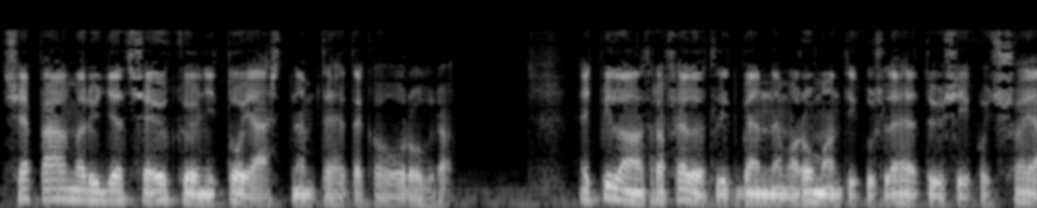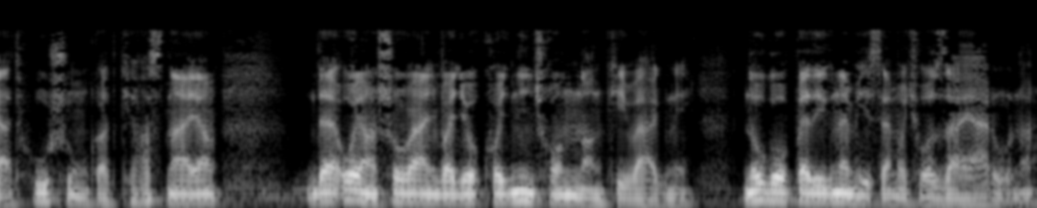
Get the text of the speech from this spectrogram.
Se pálmarügyet, se ökölnyi tojást nem tehetek a horogra. Egy pillanatra felötlik bennem a romantikus lehetőség, hogy saját húsunkat kihasználjam, de olyan sovány vagyok, hogy nincs honnan kivágni. Nogó pedig nem hiszem, hogy hozzájárulna.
